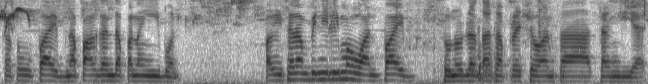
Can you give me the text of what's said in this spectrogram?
Sa 2.5. Napakaganda pa ng ibon. Pag isa lang binili mo, 1.5. Sunod lang tayo sa presyohan sa Changi yan.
